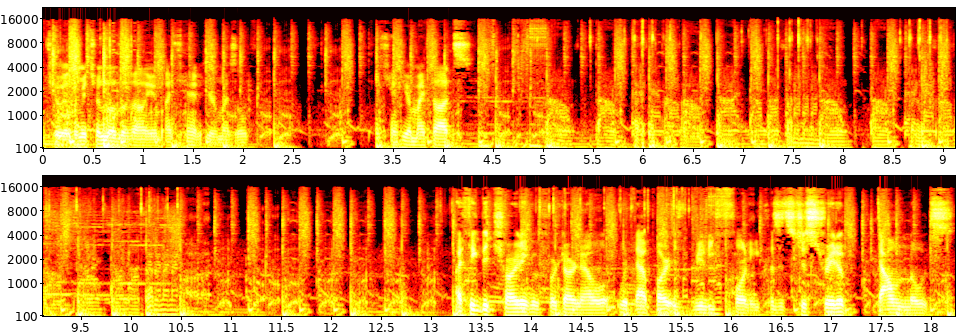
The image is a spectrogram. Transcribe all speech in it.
Okay, wait, let me turn down the volume. I can't hear myself. I can't hear my thoughts. Think the charting for Darnell with that part is really funny because it's just straight up downloads.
